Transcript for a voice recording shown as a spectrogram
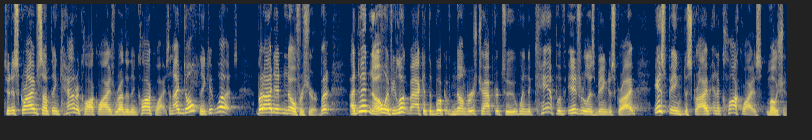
to describe something counterclockwise rather than clockwise? And I don't think it was but I didn't know for sure. But I did know if you look back at the book of Numbers, chapter 2, when the camp of Israel is being described, it's being described in a clockwise motion.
